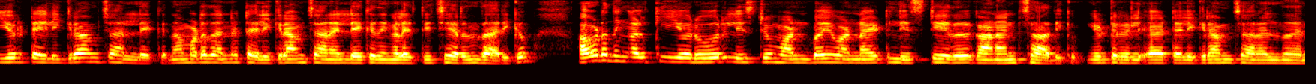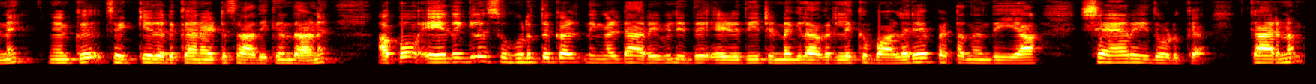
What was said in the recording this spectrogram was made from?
ഈ ഒരു ടെലിഗ്രാം ചാനലിലേക്ക് നമ്മുടെ തന്നെ ടെലിഗ്രാം ചാനലിലേക്ക് നിങ്ങൾ എത്തിച്ചേരുന്നതായിരിക്കും അവിടെ നിങ്ങൾക്ക് ഈ ഓരോ ലിസ്റ്റും വൺ ബൈ വൺ ആയിട്ട് ലിസ്റ്റ് ചെയ്തത് കാണാൻ സാധിക്കും. ഈ ടെലിഗ്രാം ചാനലിൽ നിന്ന് തന്നെ നിങ്ങൾക്ക് ചെക്ക് ചെയ്തെടുക്കാനായിട്ട് സാധിക്കുന്നതാണ്. അപ്പോൾ ഏതെങ്കിലും സുഹൃത്തുക്കൾ നിങ്ങളുടെ അറിവിൽ ഇത് എഴുതിയിട്ടുണ്ടെങ്കിൽ അവരിലേക്ക് വളരെ പെട്ടെന്ന് എന്ത് ചെയ്യുക? ഷെയർ ചെയ്ത് കൊടുക്കുക. കാരണം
